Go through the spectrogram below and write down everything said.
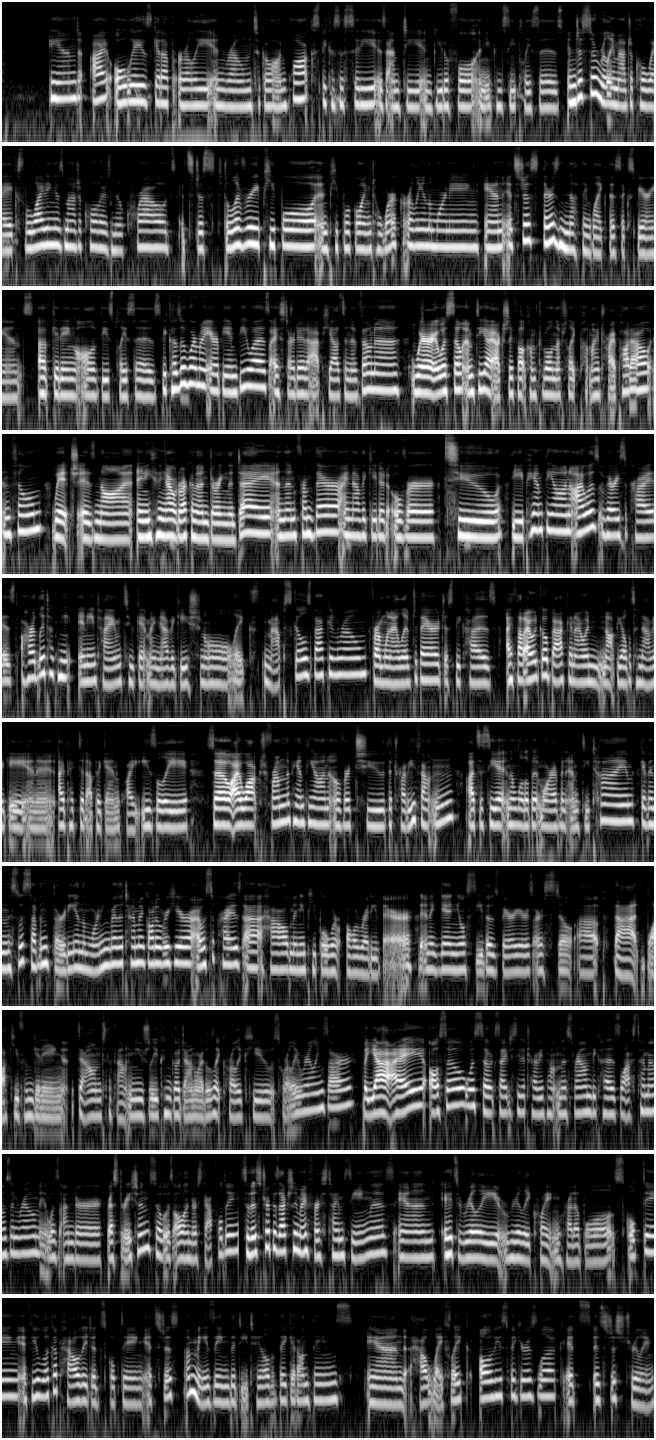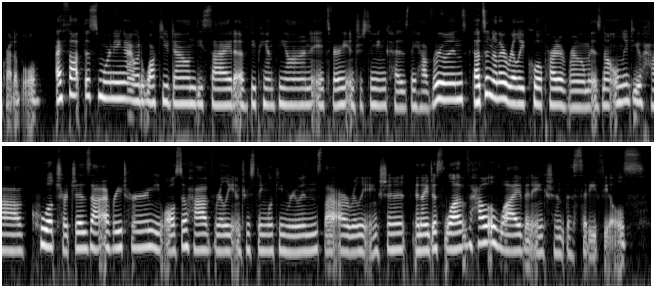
And I always get up early in Rome to go on walks because the city is empty and beautiful and you can see places in just a really magical way because the lighting is magical, there's no crowds, it's just delivery people and people going to work early in the morning. And it's just, there's nothing like this experience of getting all of these places. Because of where my Airbnb was, I started at Piazza Navona where it was so empty, I actually felt comfortable enough to like put my tripod out and film, which is not anything I would recommend during the day. And then from there, I navigated over to the Pantheon. I was very surprised. It hardly took me any time to get my navigational like map skills back in Rome from when I lived there, just because I thought I would go back and I would not be able to navigate and it I picked it up again quite easily. So I walked from the Pantheon over to the Trevi Fountain uh, to see it in a little bit more of an empty time. Given this was 7.30 in the morning by the time I got over here, I was surprised at how many people were already there. And again, you'll see those barriers are still up that block you from getting down to the fountain. Usually you can go down where those like curly Q swirly railings are. But yeah, I also was so excited to see the Trevi Fountain this round because last time I was in Rome, it was under restoration, so it was all under scaffolding. So this trip is actually my first time seeing this and it's really, really quite incredible. Sculpting, if you look up how they did sculpting, it's just amazing the detail that they get on things and how lifelike all of these figures look. It's it's just truly incredible. I thought this morning I would walk you down the side of the Pantheon. It's very interesting because they have ruins. That's another really cool part of Rome is not only do you have cool churches at every turn, you also have really interesting looking ruins that are really ancient. And I just love how alive and ancient this city feels.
